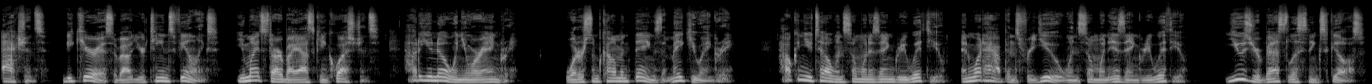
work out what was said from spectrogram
Actions. Be curious about your teen's feelings. You might start by asking questions How do you know when you are angry? What are some common things that make you angry? How can you tell when someone is angry with you? And what happens for you when someone is angry with you? Use your best listening skills.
